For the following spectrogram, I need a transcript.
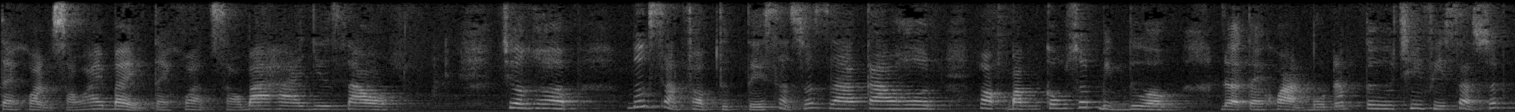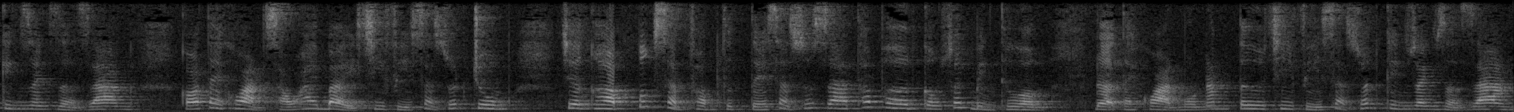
tài khoản 627, tài khoản 632 như sau. Trường hợp mức sản phẩm thực tế sản xuất ra cao hơn hoặc bằng công suất bình thường, nợ tài khoản 154 chi phí sản xuất kinh doanh dở dang, có tài khoản 627 chi phí sản xuất chung. Trường hợp mức sản phẩm thực tế sản xuất ra thấp hơn công suất bình thường, nợ tài khoản 154 chi phí sản xuất kinh doanh dở dang.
